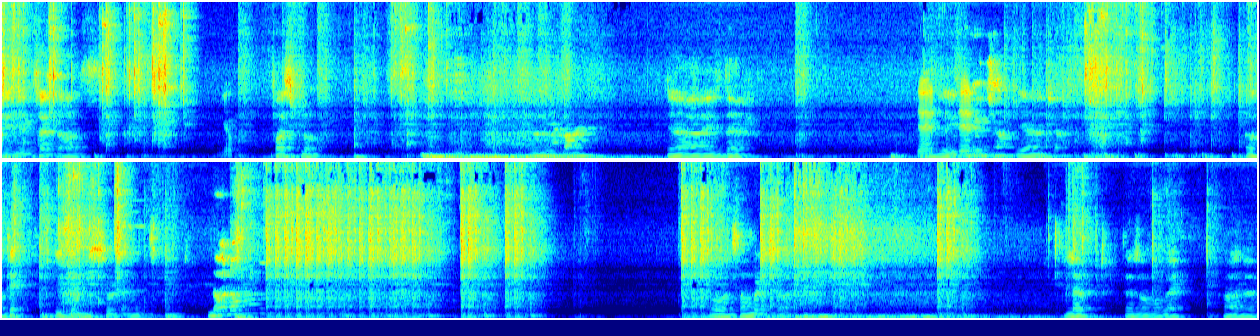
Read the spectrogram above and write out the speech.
He's inside the house. yep First floor. No, you can't. Yeah, he's there. they're Really? they're Great jump. Yeah. Okay. You can shoot an instinct. No, no, no, no. Oh, somebody shot. Left. There's one more guy. Ah,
